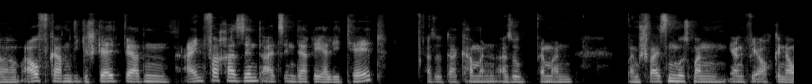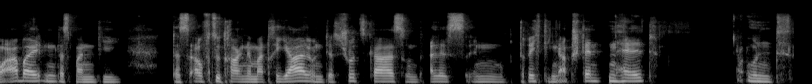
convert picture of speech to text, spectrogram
Aufgaben, die gestellt werden, einfacher sind als in der Realität. Also da kann man, also wenn man beim Schweißen muss man irgendwie auch genau arbeiten, dass man die, das aufzutragende Material und das Schutzgas und alles in richtigen Abständen hält. Und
